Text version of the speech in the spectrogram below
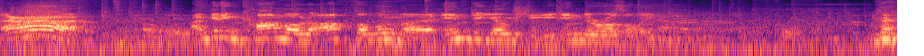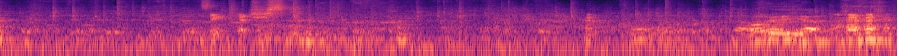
Ah! I'm getting comboed off the Luma into Yoshi into Rosalina. yeah.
